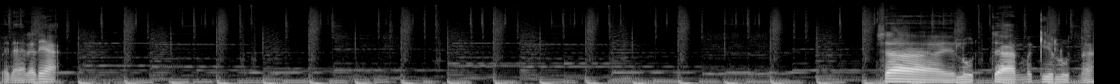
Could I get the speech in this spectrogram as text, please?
ไปไหนแล้วเนี่ย ใช่ หลุดจานเมื่อกี้หลุดนะ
